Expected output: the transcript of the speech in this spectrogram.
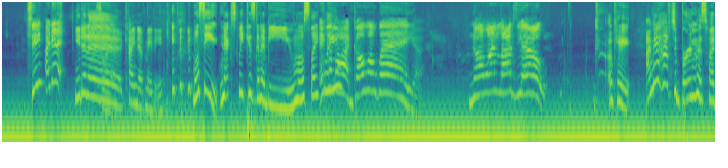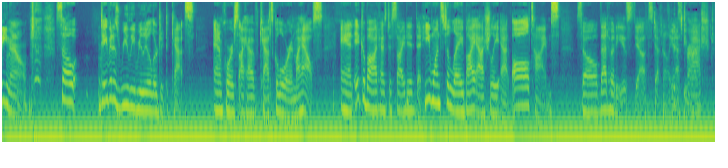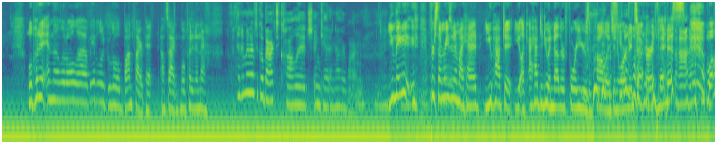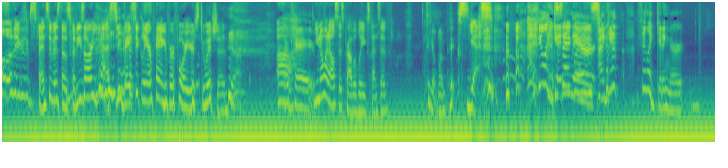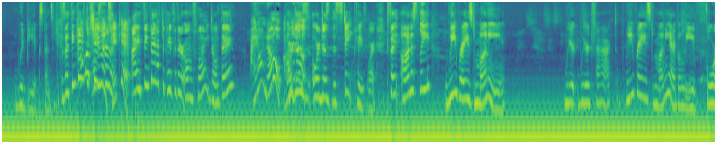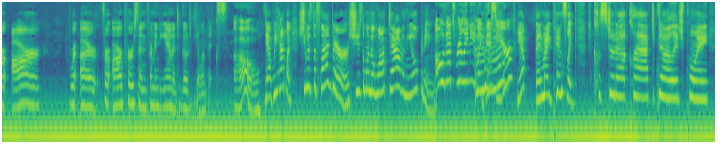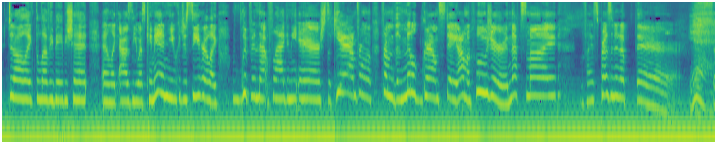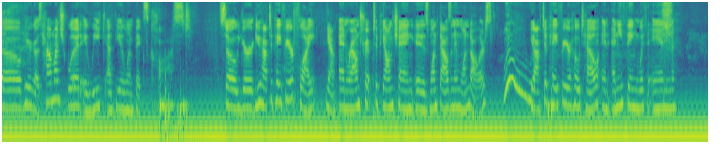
See, I did it. You did it. Kind of, maybe. we'll see. Next week is going to be you, most likely. Ichabod, go away. No one loves you. Okay. I'm going to have to burn this hoodie now. So, David is really, really allergic to cats. And of course, I have cats galore in my house. And Ichabod has decided that he wants to lay by Ashley at all times. So, that hoodie is, yeah, it's definitely It's have to be burned. trashed. We'll put it in the little. Uh, we have a little, little bonfire pit outside. We'll put it in there. But then I'm gonna have to go back to college and get another one. You made it for some reason in my head. You have to. You like I have to do another four years of college in order to earn this. Well, as expensive as those hoodies are, yes, you basically are paying for four years tuition. Yeah. Ah, Okay. You know what else is probably expensive? The Olympics. Yes. I feel like getting there. I get. I feel like getting there would be expensive because I think they How have to much pay is for a ticket? I think they have to pay for their own flight, don't they? I don't know. I Or don't know. does or does the state pay for it? Because I honestly, we raised money. Weird weird fact. We raised money, I believe, for our. Our for our person from Indiana to go to the Olympics. Oh. Yeah, we had one. She was the flag bearer. She's the one that walked out in the opening. Oh, that's really neat. Like this Mhm. year? Yep. And Mike Pence like stood up, clapped, acknowledged, point, did all like the lovey baby shit. And like as the U.S. came in, you could just see her like whipping that flag in the air. She's like, "Yeah, I'm from from the middle ground state. I'm a Hoosier, and that's my vice president up there." Yeah. So here goes. How much would a week at the Olympics cost? So you're you have to pay for your flight. Yeah. And round trip to Pyeongchang is one thousand and one dollars. Woo! You have to pay for your hotel and anything within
